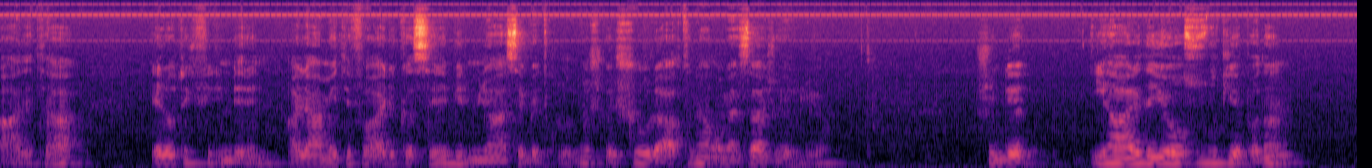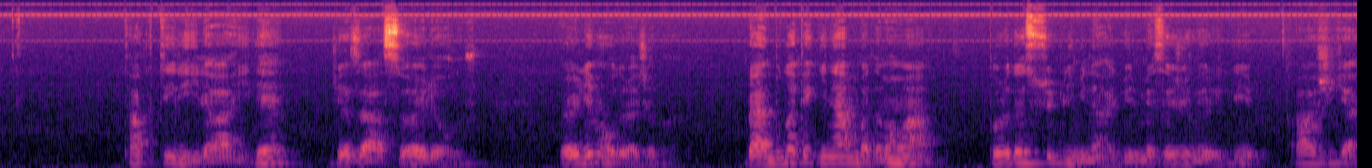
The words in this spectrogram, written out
adeta erotik filmlerin alameti farikası bir münasebet kurulmuş ve şuur altına o mesaj veriliyor. Şimdi ihalede yolsuzluk yapanın takdiri ilahide cezası öyle olur. Öyle mi olur acaba? Ben buna pek inanmadım ama burada subliminal bir mesajın verildiği aşikar.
